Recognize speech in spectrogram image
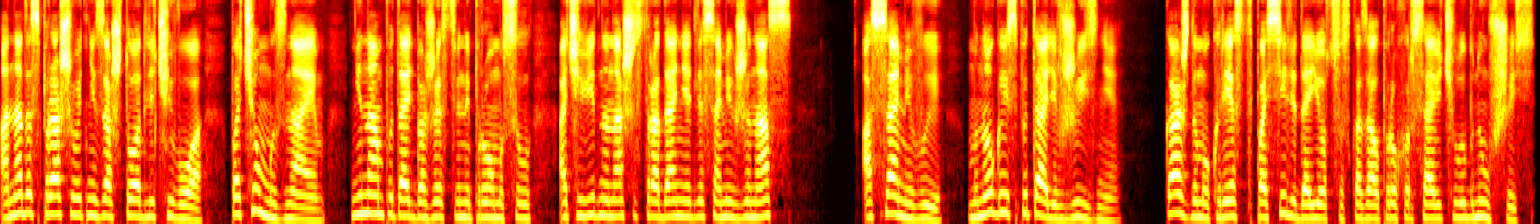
А надо спрашивать не за что, а для чего. Почем мы знаем? Не нам пытать божественный промысл. Очевидно, наши страдания для самих же нас. А сами вы много испытали в жизни». «Каждому крест по силе дается», — сказал Прохор Савич, улыбнувшись.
